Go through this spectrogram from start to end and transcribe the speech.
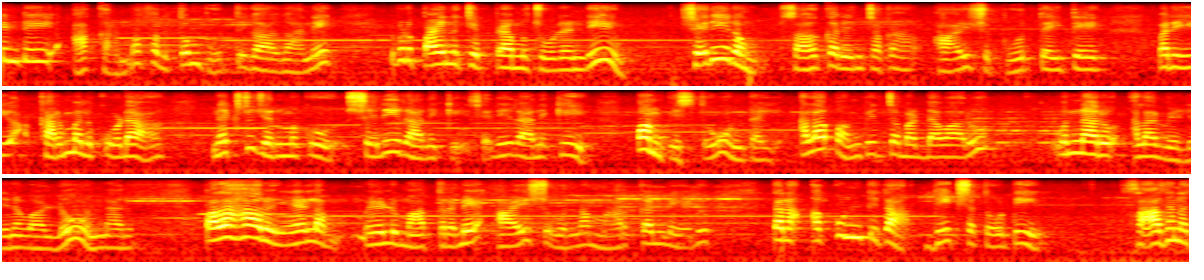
ఏంటి? ఆ కర్మ ఫలితం పూర్తి కాగానే ఇప్పుడు పైన చెప్పాము చూడండి. శరీరం సహకరించక ఆయుష్ పూర్తయితే మరి కర్మలు కూడా నెక్స్ట్ జన్మకు శరీరానికి శరీరానికి పంపిస్తూ ఉంటాయి. అలా పంపించబడ్డవారు ఉన్నారు. అలా వెళ్ళిన వాళ్ళు ఉన్నారు. పదహారు ఏళ్ళ ఏళ్ళు మాత్రమే ఆయుష్ ఉన్న మార్కండేయుడు తన అకుంఠిత దీక్షతోటి సాధన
